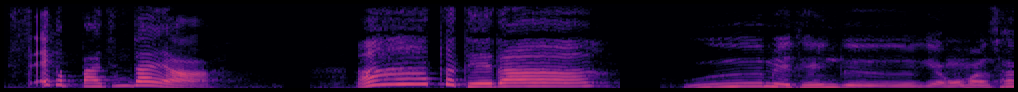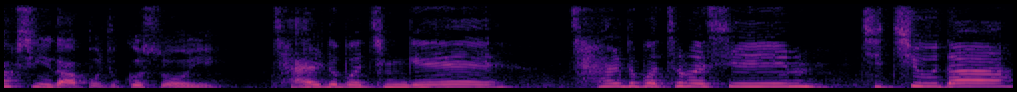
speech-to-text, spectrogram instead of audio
쇠가 빠진다야. 아따 대다. 음에 된거 그냥 오만 삭신이 다 아프 죽겠어. 이. 잘도 버친 게. 잘도 버텨마심. 지치우다.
